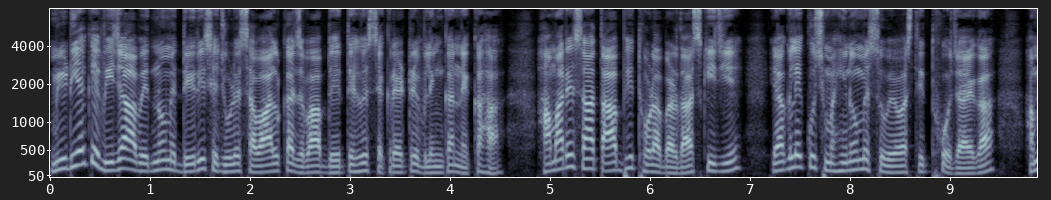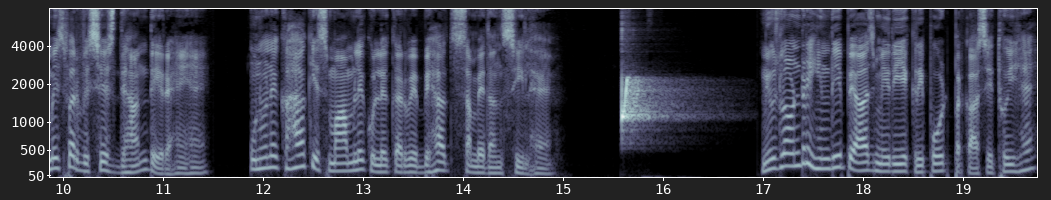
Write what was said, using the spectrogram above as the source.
मीडिया के वीज़ा आवेदनों में देरी से जुड़े सवाल का जवाब देते हुए सेक्रेटरी ब्लिंकन ने कहा, हमारे साथ आप भी थोड़ा बर्दाश्त कीजिए यह अगले कुछ महीनों में सुव्यवस्थित हो जाएगा, हम इस पर विशेष ध्यान दे रहे हैं। उन्होंने कहा कि इस मामले को लेकर वे बेहद संवेदनशील हैं। न्यूज़ लॉन्ड्री हिंदी पे आज मेरी एक रिपोर्ट प्रकाशित हुई है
